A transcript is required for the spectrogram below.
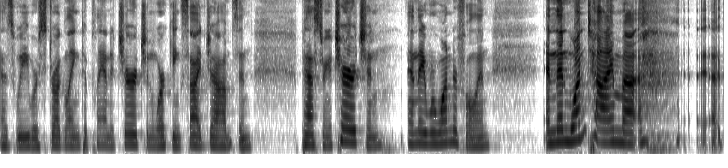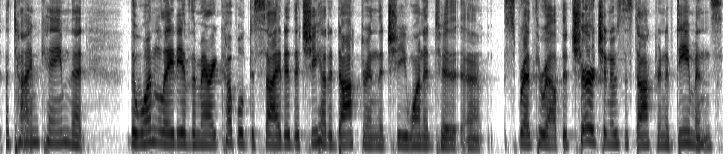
as we were struggling to plant a church and working side jobs and pastoring a church and and they were wonderful and and then one time uh, a, a time came that the one lady of the married couple decided that she had a doctrine that she wanted to uh, spread throughout the church and it was this doctrine of demons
